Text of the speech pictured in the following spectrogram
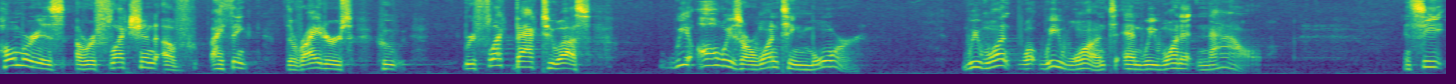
Homer is a reflection of, I think, the writers who reflect back to us. We always are wanting more. We want what we want, and we want it now. And see,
